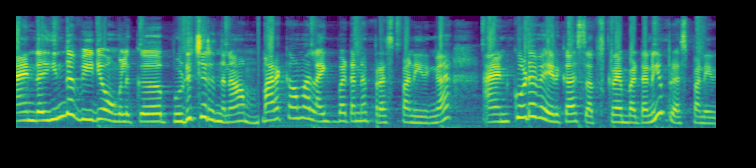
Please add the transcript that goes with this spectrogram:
அண்ட் இந்த வீடியோ உங்களுக்கு பிடிச்சிருந்தனா மறக்காமல் லைக் பட்டனை ப்ரெஸ் பண்ணிடுங்க அண்ட் கூடவே இருக்க சப்ஸ்கிரைப் பட்டனையும் ப்ரெஸ் பண்ணிடுங்க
